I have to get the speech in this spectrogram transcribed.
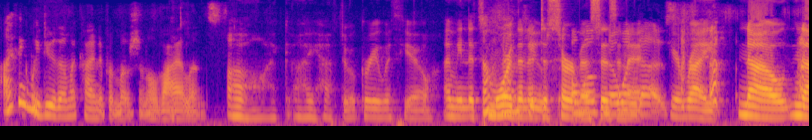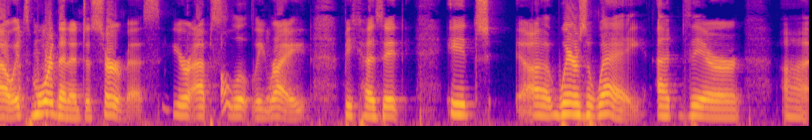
I think we do them a kind of emotional violence. Oh, I, I have to agree with you. I mean, it's oh, more than you. a disservice, Almost isn't no it? Does. You're right. No, no, it's more than a disservice. You're absolutely oh, yeah. right because it it uh, wears away at their uh,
